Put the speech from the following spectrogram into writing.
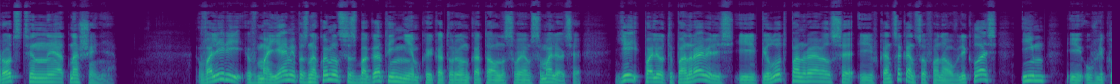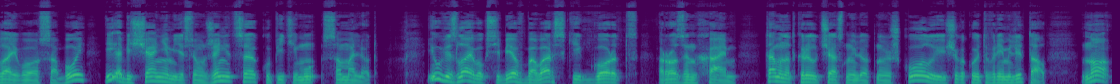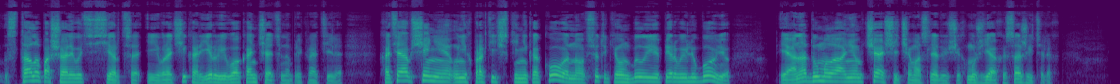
Родственные отношения. Валерий в Майами познакомился с богатой немкой, которую он катал на своем самолете. Ей полеты понравились, и пилот понравился, и в конце концов она увлеклась им, и увлекла его собой, и обещанием, если он женится, купить ему самолет. И увезла его к себе в баварский город Розенхайм. Там он открыл частную летную школу и еще какое-то время летал – но стало пошаливать сердце, и врачи карьеру его окончательно прекратили. Хотя общения у них практически никакого, но все-таки он был ее первой любовью, и она думала о нем чаще, чем о следующих мужьях и сожителях.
